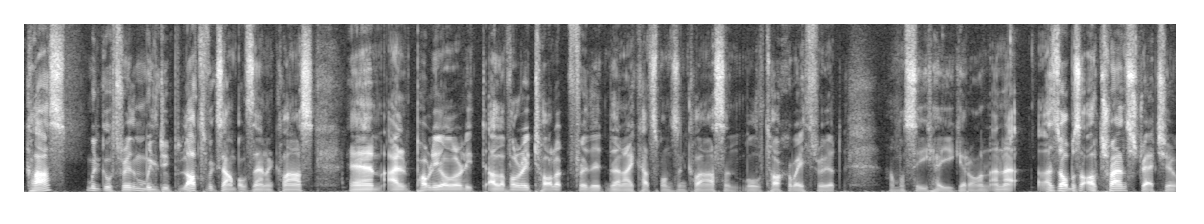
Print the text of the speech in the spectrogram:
class. We'll go through them. We'll do lots of examples then in class. Um, I'll probably already, I'll have already taught it for the, the NICATS ones in class, and we'll talk our way through it and we'll see how you get on. And I, as always, I'll try and stretch it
